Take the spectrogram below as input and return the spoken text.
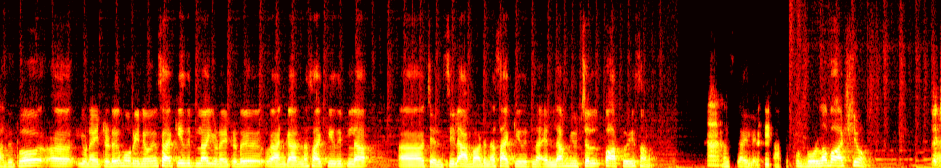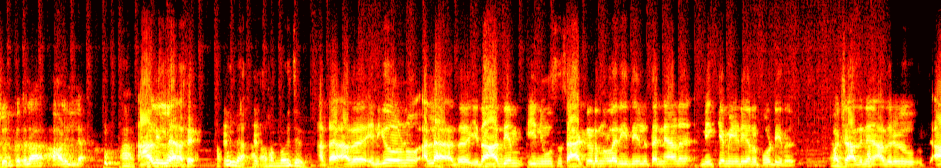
അതിപ്പോ യുണൈറ്റഡ് മൊറീനോയും സാക്ക് ചെയ്തിട്ടില്ല യുണൈറ്റഡ് വാൻകാലിനെ സാക്ക് ചെയ്തിട്ടില്ല ചെൽസി ലാംബാർഡിനെ സാക്ക് ചെയ്തിട്ടില്ല എല്ലാം മ്യൂച്വൽ പാർട്ട് വൈസ് ആണ് മനസ്സിലായില്ലേ? അത് ഫുട്ബോളിലെ ഭാഷയാണ് ചുരുക്കത്തിൽ ആളില്ല. അതെ ആളില്ല അതെ അതില്ല സംഭവിച്ചത് അത് അത് എനിക്ക് തോന്നുന്നു അല്ല അത് ഇത് ആദ്യം ഈ ന്യൂസ് സാക്കഡ് എന്നുള്ള രീതിയിൽ തന്നെയാണ് മിക്ക മീഡിയ റിപ്പോർട്ട് ചെയ്തത്. പക്ഷെ അതിന് അതൊരു ആ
